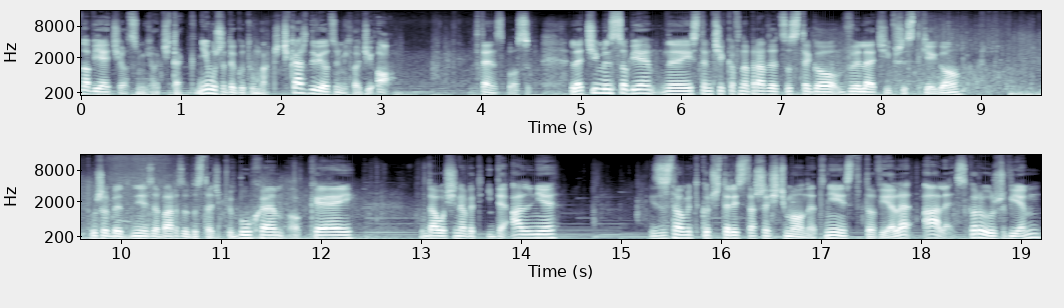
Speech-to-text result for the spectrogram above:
no wiecie o co mi chodzi, tak, nie muszę tego tłumaczyć, każdy wie o co mi chodzi, o, w ten sposób. Lecimy sobie, y, jestem ciekaw naprawdę co z tego wyleci wszystkiego, tu żeby nie za bardzo dostać wybuchem, ok, udało się nawet idealnie, i zostało mi tylko 406 monet. Nie jest to wiele, ale skoro już wiem,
